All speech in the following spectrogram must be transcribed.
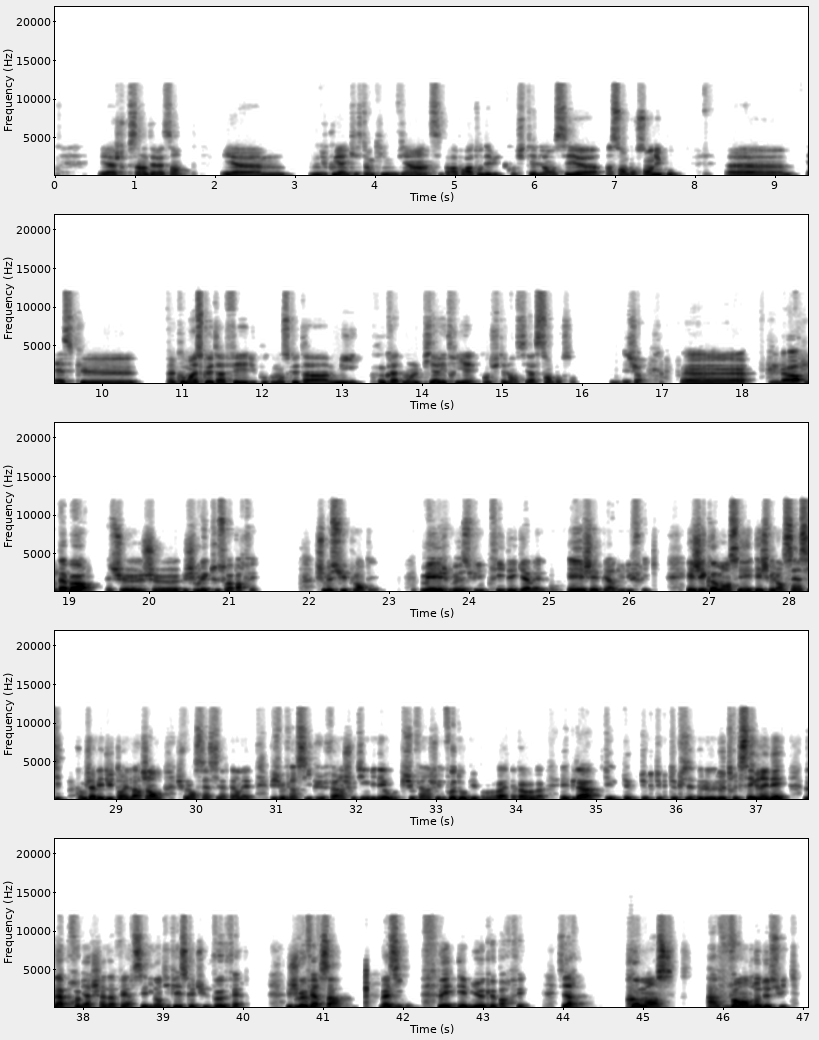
Et euh, je trouve ça intéressant. Et euh, du coup, il y a une question qui me vient, c'est par rapport à ton début. Quand tu t'es lancé à 100%, du coup, comment est-ce que tu as fait, du coup, comment est-ce que tu as mis concrètement le pied à l'étrier quand tu t'es lancé à 100% Bien sûr. Euh, d'abord, je voulais que tout soit parfait. Je me suis planté mais je me suis pris des gamelles et j'ai perdu du fric. Et j'ai commencé et je vais lancer un site, comme j'avais du temps et de l'argent, je vais lancer un site internet, puis je vais faire ci, puis je vais faire un shooting vidéo, puis je vais faire un shooting photo, puis et puis là, le, le truc s'est grainé. La première chose à faire, c'est d'identifier ce que tu veux faire. Je veux mmh. faire ça, vas-y, fais est mieux que parfait. C'est-à-dire, commence à vendre de suite.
